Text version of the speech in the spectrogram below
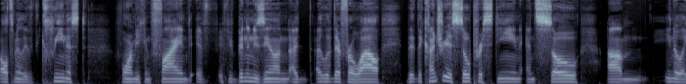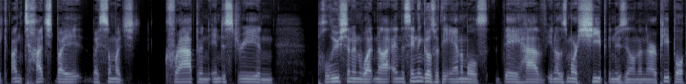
ultimately the cleanest form you can find. If if you've been to New Zealand, I I lived there for a while. The the country is so pristine and so um you know like untouched by by so much crap and industry and pollution and whatnot. And the same thing goes with the animals. They have, you know, there's more sheep in New Zealand than there are people.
